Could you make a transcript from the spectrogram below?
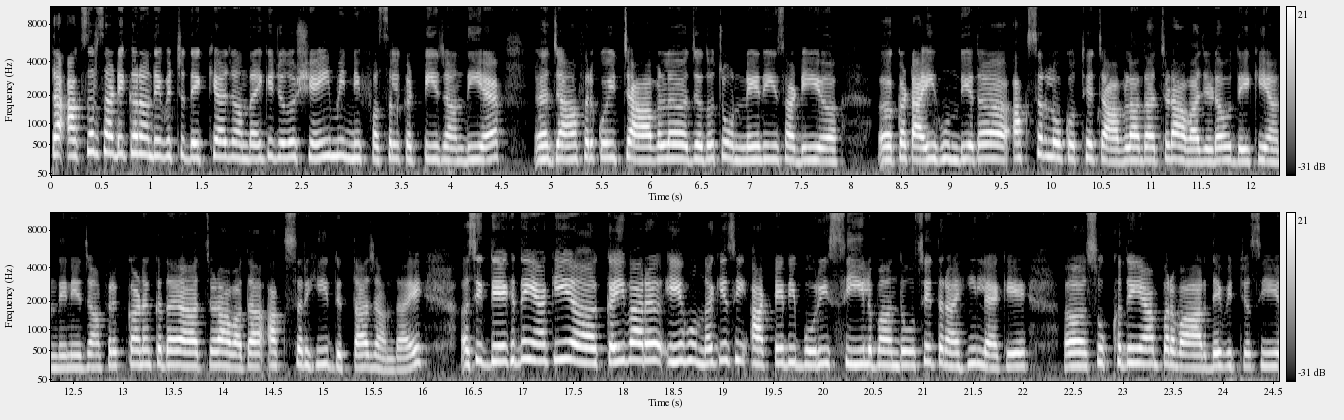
ਤਾਂ ਅਕਸਰ ਸਾਡੇ ਘਰਾਂ ਦੇ ਵਿੱਚ ਦੇਖਿਆ ਜਾਂਦਾ ਹੈ ਕਿ ਜਦੋਂ 6 ਮਹੀਨੇ ਫਸਲ ਕੱਟੀ ਜਾਂਦੀ ਹੈ ਜਾਂ ਫਿਰ ਕੋਈ ਚਾਵਲ ਜਦੋਂ ਝੋਨੇ ਦੀ ਸਾਡੀ ਕਟਾਈ ਹੁੰਦੀ ਹੈ ਤਾਂ ਅਕਸਰ ਲੋਕ ਉੱਥੇ ਚਾਵਲਾਂ ਦਾ ਚੜਾਵਾ ਜਿਹੜਾ ਉਹ ਦੇ ਕੇ ਆਉਂਦੇ ਨੇ ਜਾਂ ਫਿਰ ਕਣਕ ਦਾ ਚੜਾਵਾ ਤਾਂ ਅਕਸਰ ਹੀ ਦਿੱਤਾ ਜਾਂਦਾ ਏ। ਅਸੀਂ ਦੇਖਦੇ ਹਾਂ ਕਿ ਕਈ ਵਾਰ ਇਹ ਹੁੰਦਾ ਕਿ ਅਸੀਂ ਆਟੇ ਦੀ ਬੋਰੀ ਸੀਲ ਬੰਦ ਉਸੇ ਤਰ੍ਹਾਂ ਹੀ ਲੈ ਕੇ ਅ, ਸੁੱਖਦੇ ਹਾਂ ਪਰਿਵਾਰ ਦੇ ਵਿੱਚ ਅਸੀਂ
